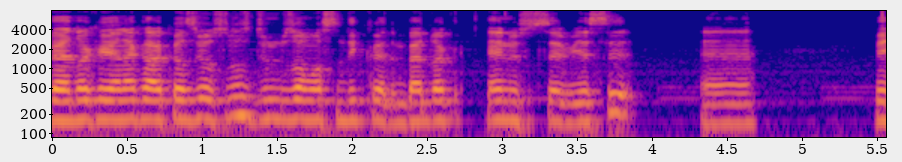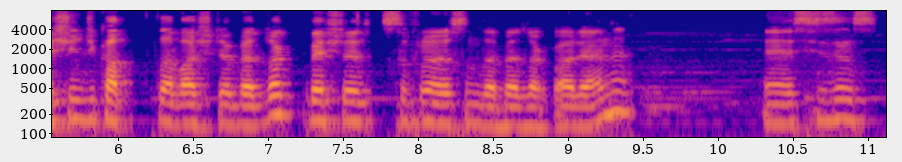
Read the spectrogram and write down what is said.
Bedrock'a yana kadar kazıyorsunuz. Dümdüz olmasına dikkat edin. Bedrock en üst seviyesi 5. katta başlıyor Bedrock. 5 ile 0 arasında Bedrock var yani. E, sizin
